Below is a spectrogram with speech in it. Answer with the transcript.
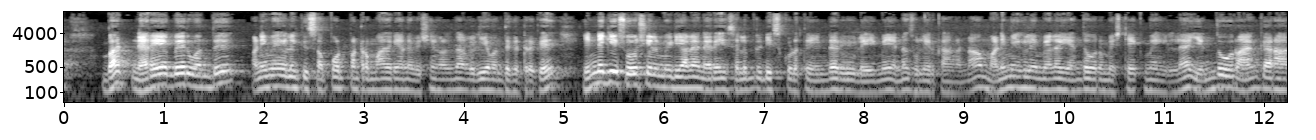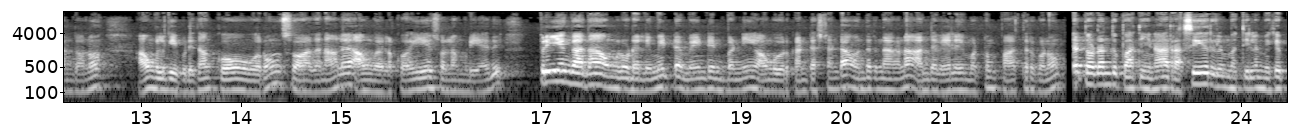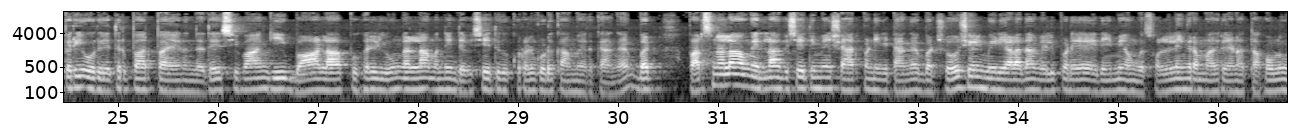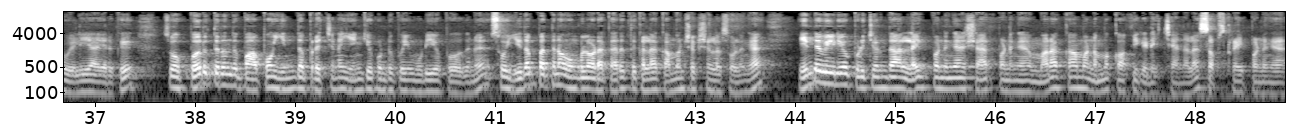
பட் நிறைய பேர் வந்து மணிமேகலைக்கு சப்போர்ட் பண்ணுற மாதிரியான விஷயங்கள் தான் வெளியே வந்துக்கிட்டு இருக்கு. இன்றைக்கி சோஷியல் மீடியாவில் நிறைய செலிப்ரிட்டிஸ் கொடுத்த இன்டர்வியூலையுமே என்ன சொல்லியிருக்காங்கன்னா மணிமேகலை மேலே எந்த ஒரு மிஸ்டேக்குமே இல்லை. எந்த ஒரு ஆங்கராக இருந்தாலும் அவங்களுக்கு இப்படி தான் கோவம் வரும். ஸோ அதனால் அவங்கள குறையே சொல்ல முடியாது. பிரியங்கா தான் அவங்களோட லிமிட்டை மெயின்டைன் பண்ணி அவங்க ஒரு கண்டஸ்டண்ட்டாக வந்திருந்தாங்கன்னா அந்த வேலையை மட்டும் பார்த்துருக்கணும். இதை தொடர்ந்து பார்த்தீங்கன்னா ரசிகர்கள் மத்தியில் மிகப்பெரிய ஒரு எதிர்பார்ப்பாக இருந்தது. சிவாங்கி பாலா புகழ் இவங்கெல்லாம் வந்து இந்த விஷயத்துக்கு குரல் கொடுக்காம இருக்காங்க. பட் பர்சனலாக அவங்க எல்லா விஷயத்தையுமே ஷேர் பண்ணிக்கிட்டாங்க. பட் சோஷியல் மீடியாவில் தான் வெளிப்படையாக எதையுமே அவங்க சொல்லலைங்கிற மாதிரியான தகவலும் வெளியாகிருக்கு ஸோ பொறுத்திருந்து பார்ப்போம். இந்த பிரச்சனை எங்கே கொண்டு போய் முடிய போகுதுன்னு. ஸோ இதை பற்றின உங்களோட கருத்துக்களை கமெண்ட் செக்ஷனில் சொல்லுங்கள் இந்த வீடியோ பிடிச்சிருந்தால் லைக் பண்ணுங்கள் ஷேர் பண்ணுங்கள் மறக்காமல் நம்ம காஃபி கடை சேனலை சப்ஸ்கிரைப் பண்ணுங்கள்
